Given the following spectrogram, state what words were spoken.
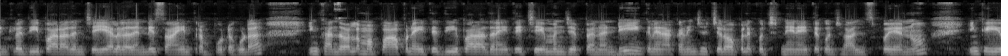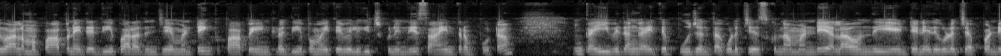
ఇంట్లో దీపారాధన చేయాలి కదండి సాయంత్రం పూట కూడా. ఇంకా అందువల్ల మా పాపను అయితే దీపారాధన అయితే చేయమని చెప్పానండి. ఇంకా నేను అక్కడి నుంచి వచ్చే లోపలికి వచ్చి నేనైతే కొంచెం అలసిపోయాను. ఇంకా ఇవాళ మా పాపనైతే దీపారాధన చేయమంటే ఇంకా పాప ఇంట్లో దీపం అయితే వెలిగించుకునింది. సాయంత్రం పూట. ఇంకా ఈ విధంగా అయితే పూజ అంతా కూడా చేసుకున్నామండి. ఎలా ఉంది ఏంటి అనేది కూడా చెప్పండి.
